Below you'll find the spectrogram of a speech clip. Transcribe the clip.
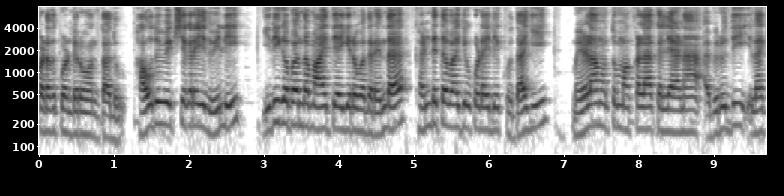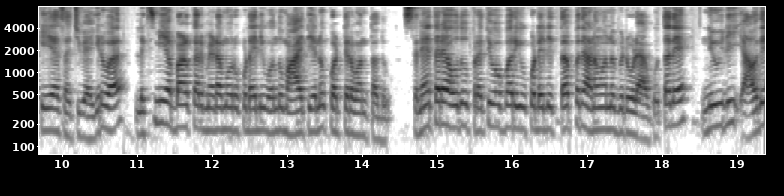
ಪಡೆದುಕೊಂಡಿರುವಂತದ್ದು ಹೌದು ವೀಕ್ಷಕರೇ, ಇದು ಇಲ್ಲಿ ಇದೀಗ ಬಂದ ಮಾಹಿತಿಯಾಗಿರುವುದರಿಂದ ಖಂಡಿತವಾಗಿಯೂ ಕೂಡ ಇಲ್ಲಿ ಖುದ್ದಾಗಿ ಮಹಿಳಾ ಮತ್ತು ಮಕ್ಕಳ ಕಲ್ಯಾಣ ಅಭಿವೃದ್ಧಿ ಇಲಾಖೆಯ ಸಚಿವೆಯಾಗಿರುವ ಲಕ್ಷ್ಮಿ ಹೆಬ್ಬಾಳ್ಕರ್ ಮೇಡಮ್ ಅವರು ಕೂಡ ಇಲ್ಲಿ ಒಂದು ಮಾಹಿತಿಯನ್ನು ಕೊಟ್ಟಿರುವಂತದ್ದು ಸ್ನೇಹಿತರೆ, ಹೌದು, ಪ್ರತಿಯೊಬ್ಬರಿಗೂ ಕೂಡ ಇಲ್ಲಿ ತಪ್ಪದೆ ಹಣವನ್ನು ಬಿಡುಗಡೆ ಆಗುತ್ತದೆ. ನೀವು ಇಲ್ಲಿ ಯಾವುದೇ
